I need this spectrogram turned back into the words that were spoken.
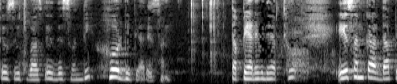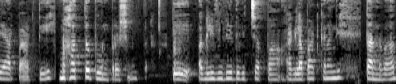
ਤੇ ਉਸ ਵਿੱਚ ਵਸਦੇ ਉਸਦੇ ਸੰਬੰਧੀ ਹੋਰ ਵੀ ਪਿਆਰੇ ਸਨ। ਤਾਂ ਪਿਆਰੇ ਵਿਦਿਆਰਥੀਓ, ਇਹ ਸਨ ਘਰ ਦਾ ਪਿਆਰ ਪਾਠ ਦੇ ਮਹੱਤਵਪੂਰਨ ਪ੍ਰਸ਼ਨ ਉੱਤਰ। ਤੇ ਅਗਲੀ ਵੀਡੀਓ ਦੇ ਵਿੱਚ ਆਪਾਂ ਅਗਲਾ ਪਾਠ ਕਰਾਂਗੇ। ਧੰਨਵਾਦ।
